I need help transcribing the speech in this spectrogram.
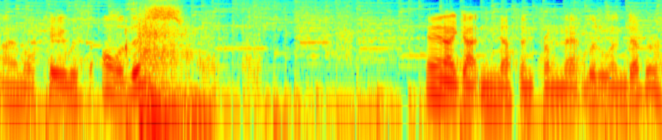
I'm okay with all of this. And I got nothing from that little endeavor.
